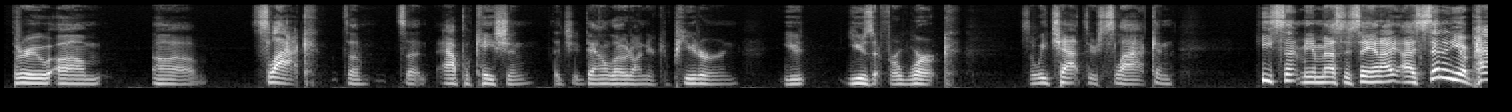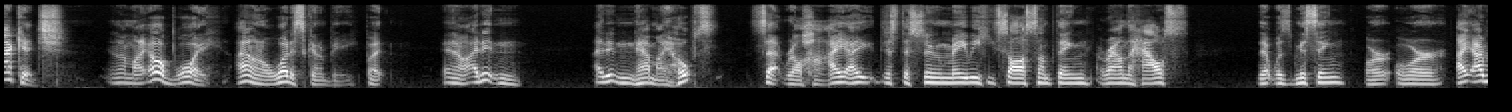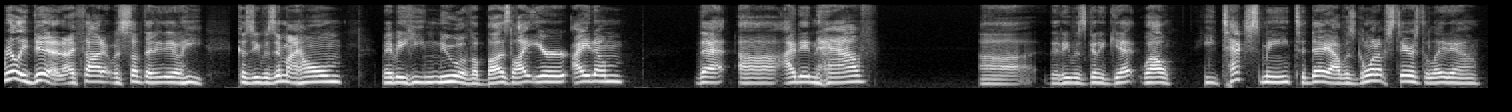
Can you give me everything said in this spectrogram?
through um, uh, Slack. It's a it's an application that you download on your computer and you use it for work. So we chat through Slack, and he sent me a message saying, "I I sending you a package," and I'm like, "Oh boy, I don't know what it's gonna be," but you know, I didn't I didn't have my hopes set real high. I just assume maybe he saw something around the house that was missing or or I, I really did. I thought it was something, you know, he because he was in my home, maybe he knew of a Buzz Lightyear item that uh, I didn't have uh, that he was gonna get. Well, he texted me today. I was going upstairs to lay down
